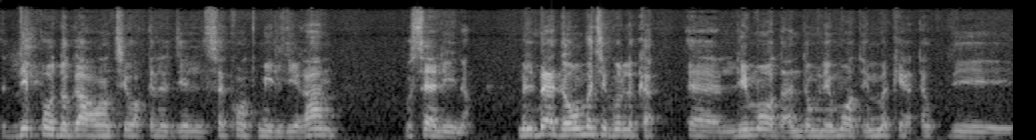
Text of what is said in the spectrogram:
dépôt de garantie واقيلا ديال 50000 درهم وسالينا من بعد هما تيقول لك les modes عندهم les modes اما كيعطيوك des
